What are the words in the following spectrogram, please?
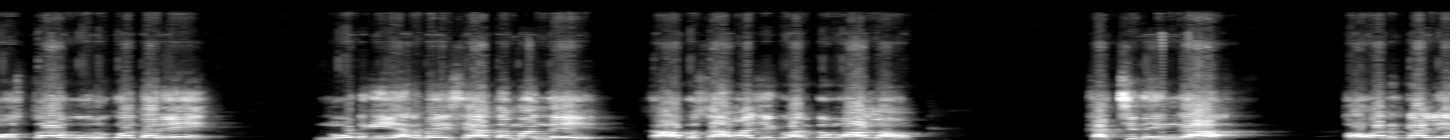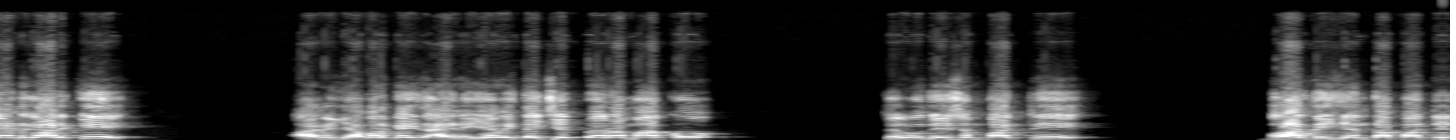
చూస్తా ఊరుకోదని నూటికి ఎనభై శాతం మంది కాపు సామాజిక వర్గం వాళ్ళం. ఖచ్చితంగా పవన్ కళ్యాణ్ గారికి ఆయన ఎవరికైతే ఆయన ఏవైతే చెప్పారో మాకు తెలుగుదేశం పార్టీ భారతీయ జనతా పార్టీ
